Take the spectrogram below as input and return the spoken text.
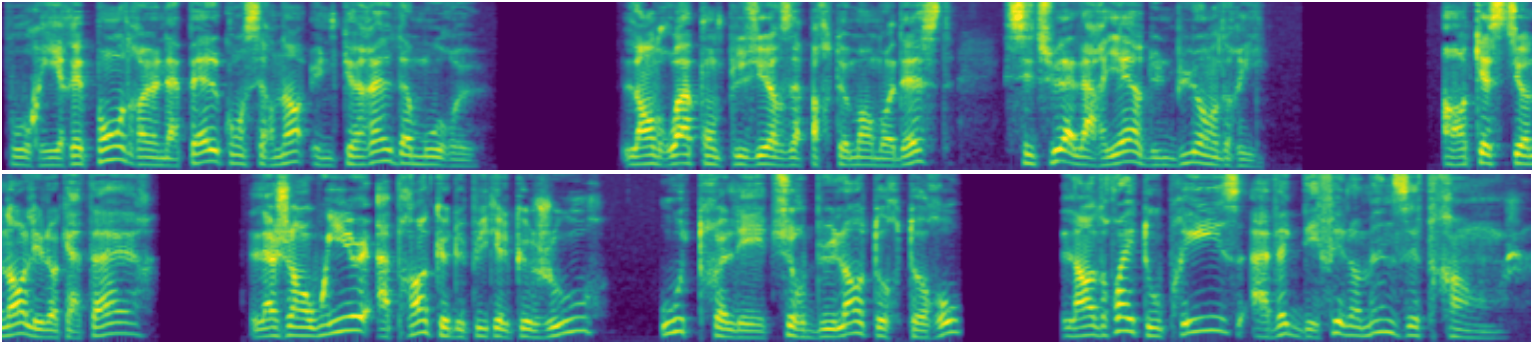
pour y répondre à un appel concernant une querelle d'amoureux. L'endroit compte plusieurs appartements modestes situés à l'arrière d'une buanderie. En questionnant les locataires, l'agent Weir apprend que depuis quelques jours, outre les turbulents tourtereaux, l'endroit est aux prises avec des phénomènes étranges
